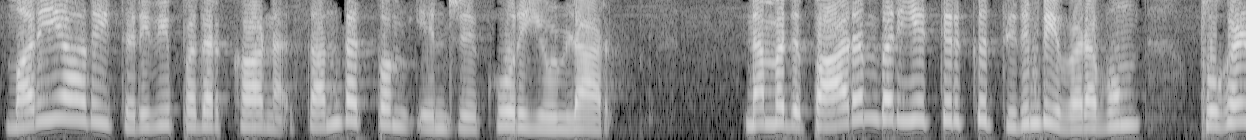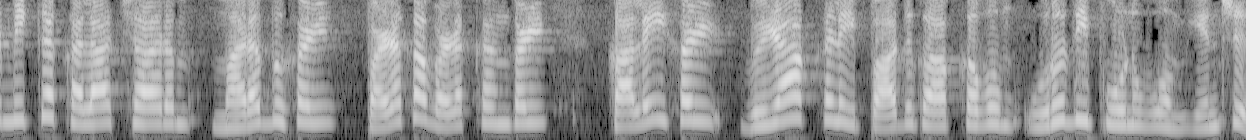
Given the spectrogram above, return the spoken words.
மரியாதை தெரிவிப்பதற்கான சந்தர்ப்பம் என்று கூறியுள்ளார். நமது பாரம்பரியத்திற்கு திரும்பி வரவும் புகழ்மிக்க கலாச்சாரம் மரபுகள் பழக்க வழக்கங்கள் கலைகள் விழாக்களை பாதுகாக்கவும் உறுதி பூணுவோம் என்று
